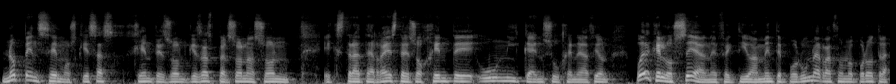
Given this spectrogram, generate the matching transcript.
No pensemos que esas gentes son, que esas personas son extraterrestres o gente única en su generación. Puede que lo sean, efectivamente, por una razón o por otra,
